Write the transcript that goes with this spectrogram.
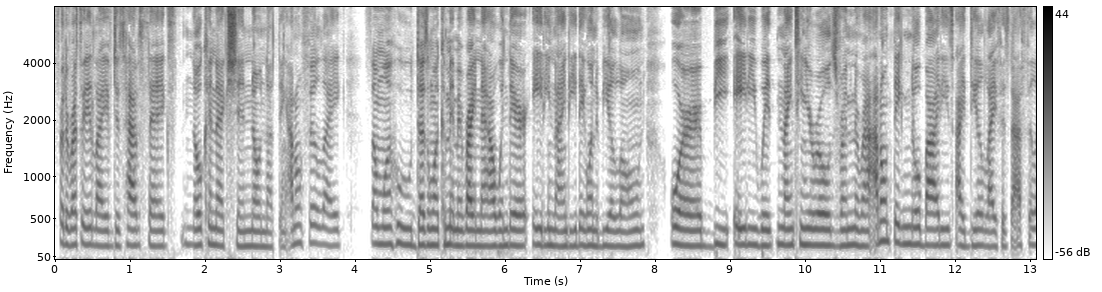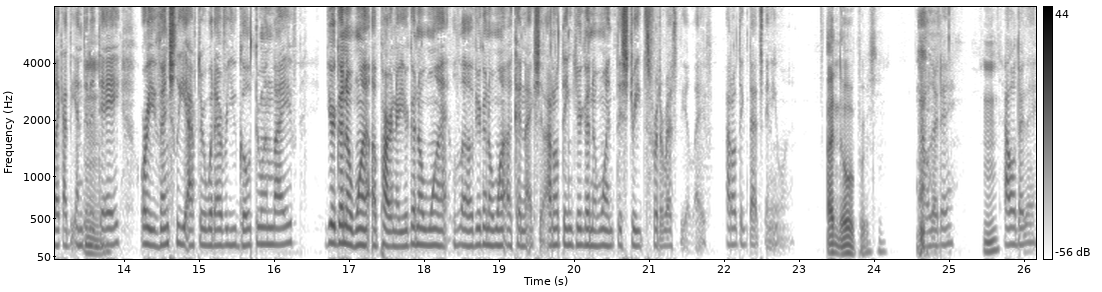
for the rest of their life just have sex, no connection, no nothing. I don't feel like someone who doesn't want commitment right now when they're 80, 90, they want to be alone or be 80 with 19 year olds running around. I don't think nobody's ideal life is that. I feel like at the end of the Mm. day or eventually after whatever you go through in life, you're going to want a partner. You're going to want love. You're going to want a connection. I don't think you're going to want the streets for the rest of your life. I don't think that's anyone. I know a person. How old are they? Hmm? How old are they?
